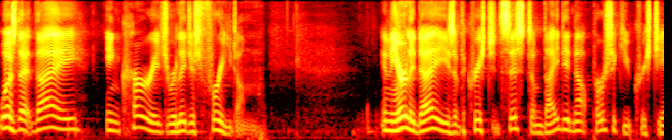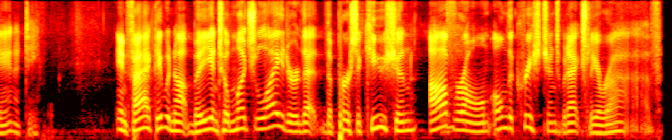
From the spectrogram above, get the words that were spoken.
was that they encouraged religious freedom. In the early days of the Christian system, they did not persecute Christianity. In fact, it would not be until much later that the persecution of Rome on the Christians would actually arrive.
